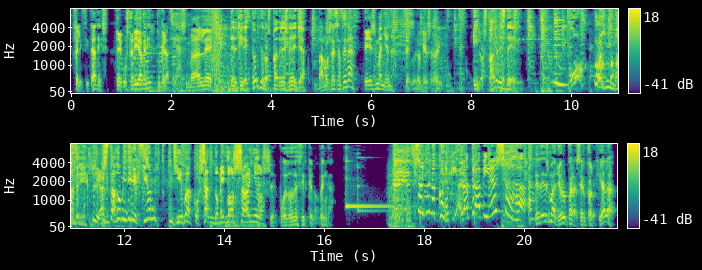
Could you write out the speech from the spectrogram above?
Felicidades. ¿Te gustaría venir? Gracias. Vale. Del director de los padres de ella ¿Vamos a esa cena? Es mañana. Seguro que soy. y los padres de él. ¡Ay, mi madre! ¿Le has dado mi dirección? Lleva acosándome dos años. Le puedo decir que no venga. Soy una colegiala traviesa. Eres mayor para ser colegiala.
